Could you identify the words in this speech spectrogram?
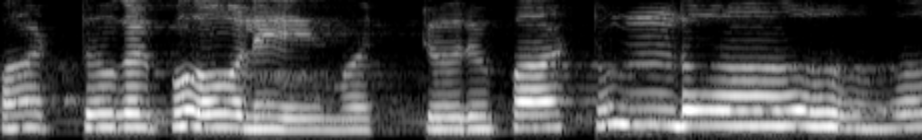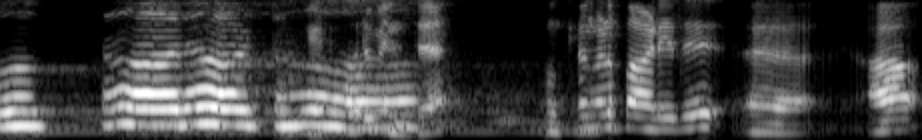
പാട്ടുകൾ പോലെ മറ്റൊരു പാട്ടുണ്ടോ? താരാട്ടാ ഒരു നിങ്ങൾ പാടിയത് ആ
